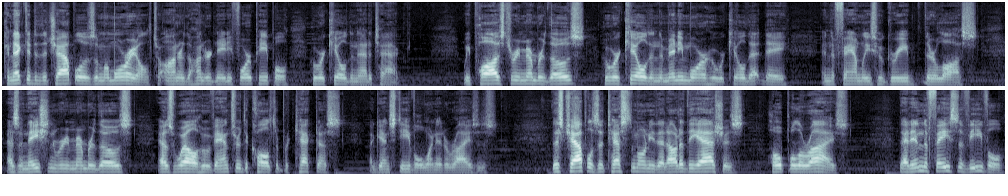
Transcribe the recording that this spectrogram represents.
Connected to the chapel is a memorial to honor the 184 people who were killed in that attack. We pause to remember those who were killed and the many more who were killed that day and the families who grieved their loss. As a nation, we remember those as well who have answered the call to protect us against evil when it arises. This chapel is a testimony that out of the ashes, hope will arise, that in the face of evil,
